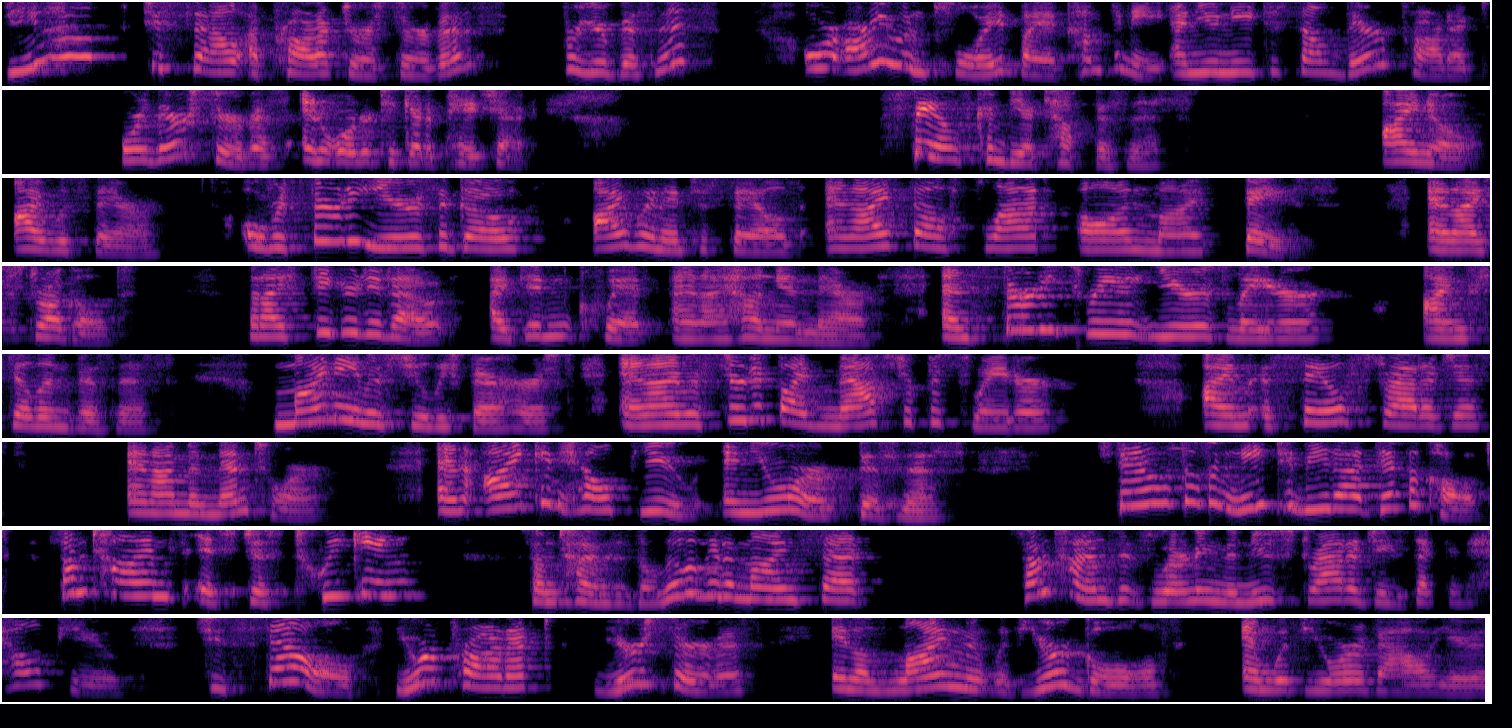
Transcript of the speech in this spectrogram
Do you have to sell a product or a service for your business? Or are you employed by a company and you need to sell their product or their service in order to get a paycheck? Sales can be a tough business. I know, I was there. Over 30 years ago, I went into sales and I fell flat on my face and I struggled. But I figured it out. I didn't quit and I hung in there. And 33 years later, I'm still in business. My name is Julie Fairhurst, and I'm a certified master persuader. I'm a sales strategist, and I'm a mentor. And I can help you in your business. Sales doesn't need to be that difficult. Sometimes it's just tweaking, sometimes it's a little bit of mindset. Sometimes it's learning the new strategies that can help you to sell your product, your service in alignment with your goals and with your values.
